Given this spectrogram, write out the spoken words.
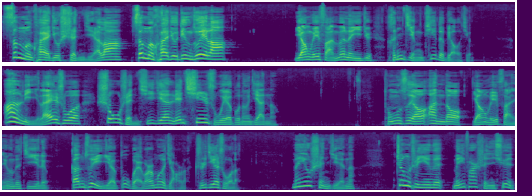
这么快就审结了？这么快就定罪了？杨伟反问了一句，很警惕的表情。按理来说，收审期间连亲属也不能见呢。佟思瑶按到杨伟反应的机灵，干脆也不拐弯抹角了，直接说了。没有审结呢，正是因为没法审讯，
